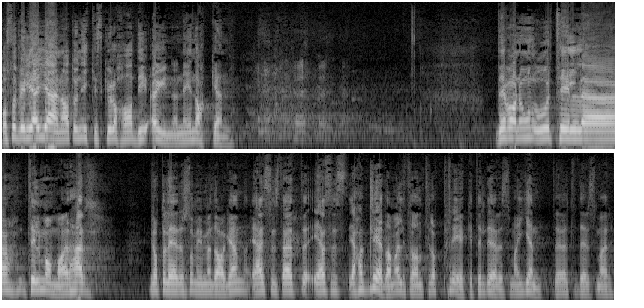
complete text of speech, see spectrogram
Og så ville jeg gjerne at hun ikke skulle ha de øynene i nakken. Det var noen ord til, uh, til mammaer her. Gratulerer så mye med dagen. Jeg, et, jeg, synes, jeg har gleda meg litt til å preke til dere som er jenter, til dere som er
